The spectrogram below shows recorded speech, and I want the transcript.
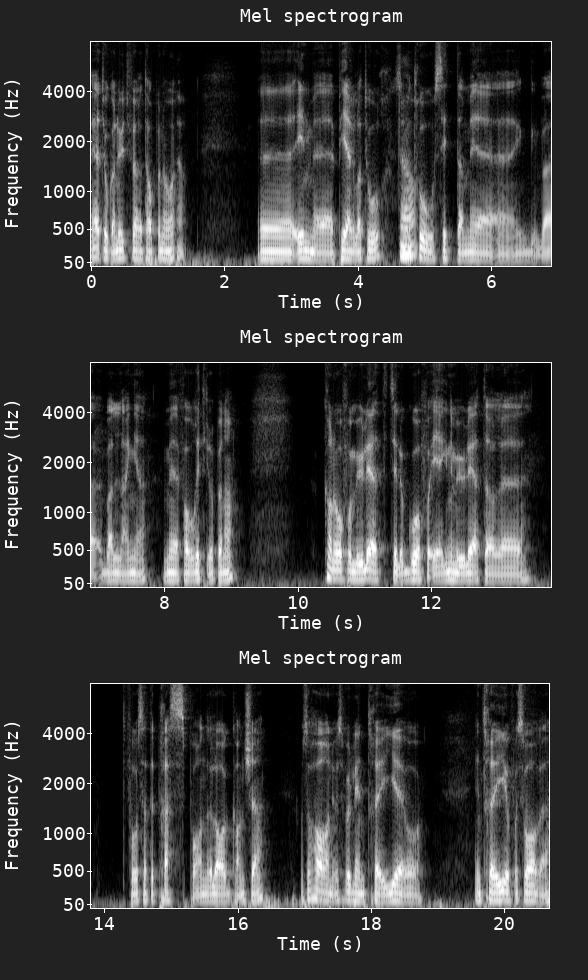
Jeg tok han ut før etappen òg. Ja. inn med Pierre Latour, som Ja. jeg tror sitter med uh, veldig lenge, med favorittgruppene. Kan òg få mulighet til å gå for egne muligheter uh, for å sette press på andre lag, kanskje. Og så har han jo selvfølgelig en trøye å, en trøye å forsvare.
